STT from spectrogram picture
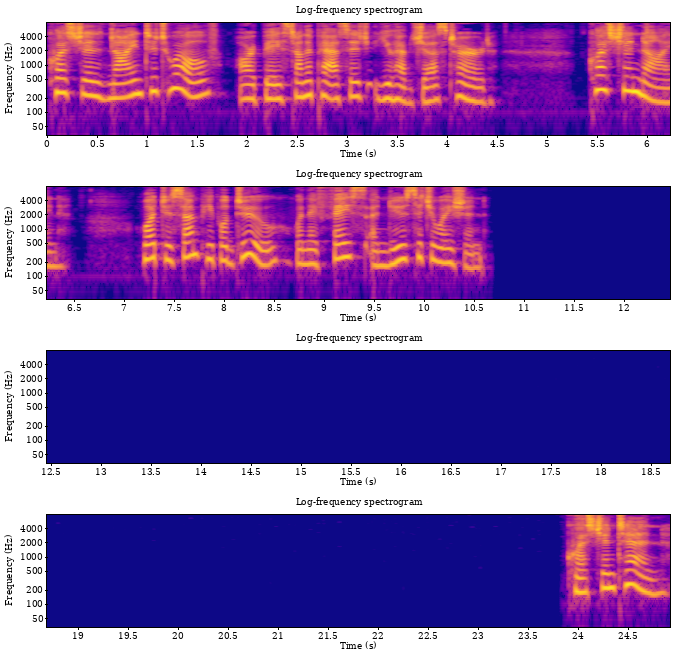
Questions 9 to 12 are based on the passage you have just heard. Question 9. What do some people do when they face a new situation? Question 10.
